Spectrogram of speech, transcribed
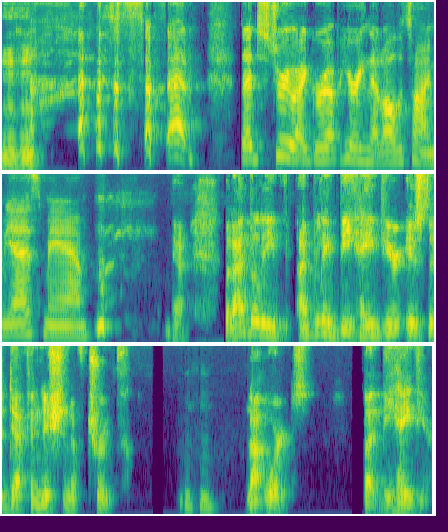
Mm-hmm. so that that's true. I grew up hearing that all the time. Yes, ma'am. yeah, but I believe I believe behavior is the definition of truth, mm-hmm. not words, but behavior,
